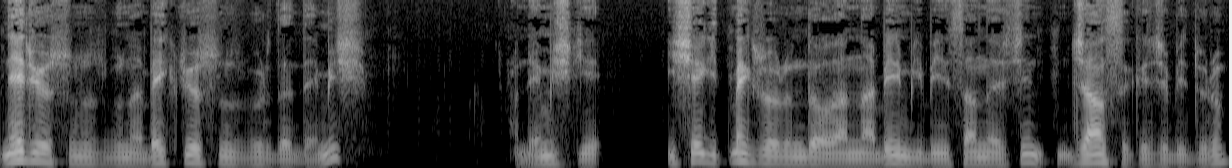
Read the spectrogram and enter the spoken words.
ne diyorsunuz buna bekliyorsunuz burada demiş. Demiş ki işe gitmek zorunda olanlar benim gibi insanlar için can sıkıcı bir durum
